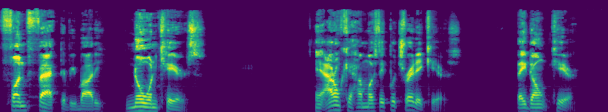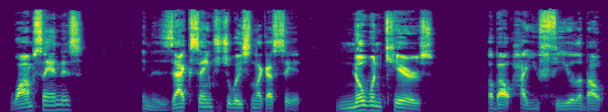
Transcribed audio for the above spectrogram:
Fun fact, everybody. No one cares. And I don't care how much they portray they cares. They don't care. Why I'm saying this? In the exact same situation, like I said, no one cares about how you feel about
